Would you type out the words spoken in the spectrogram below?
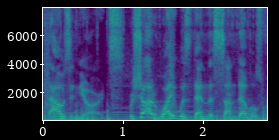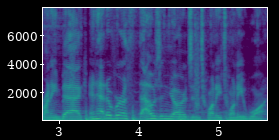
1,000 yards. Rachaad White was then the Sun Devils running back and had over 1,000 yards in 2021,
